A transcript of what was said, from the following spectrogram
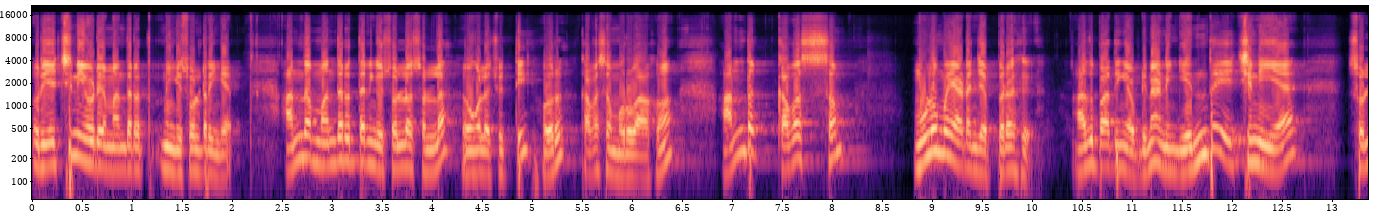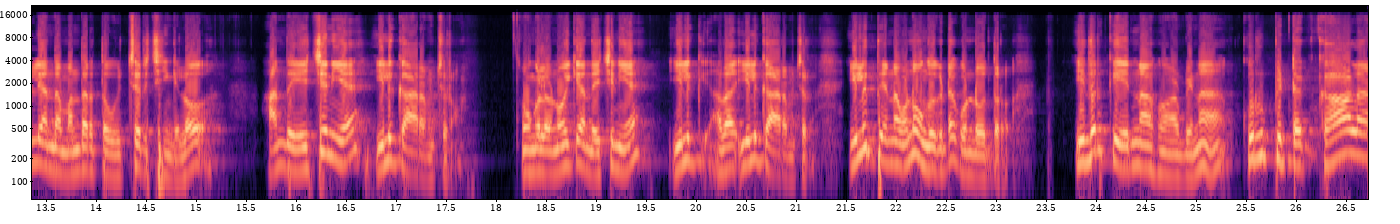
ஒரு எச்சினியுடைய மந்திரத்தை நீங்கள் சொல்கிறீங்க அந்த மந்திரத்தை நீங்கள் சொல்ல சொல்ல உங்களை சுற்றி ஒரு கவசம் உருவாகும். அந்த கவசம் முழுமை அடைஞ்ச பிறகு அது பார்த்தீங்க அப்படின்னா நீங்கள் எந்த எச்சினியை சொல்லி அந்த மந்திரத்தை உச்சரிச்சீங்களோ அந்த எச்சினியை இழுக்க ஆரம்பிச்சிடும் உங்களை நோக்கி அந்த எச்சினியை இழுக்கு அதாவது இழுக்க ஆரம்பிச்சிடும் இழுத்து என்ன பண்ணும்? உங்ககிட்ட கொண்டு வந்துடும் இதற்கு என்னாகும் அப்படின்னா குறிப்பிட்ட கால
